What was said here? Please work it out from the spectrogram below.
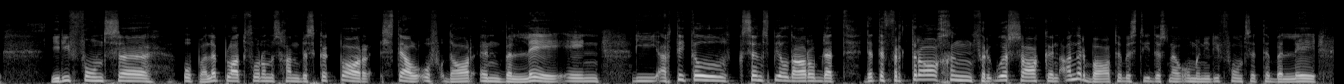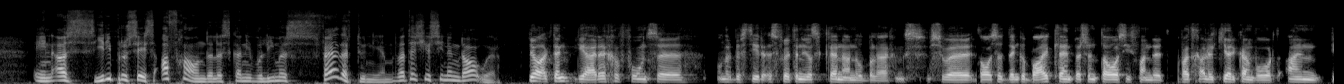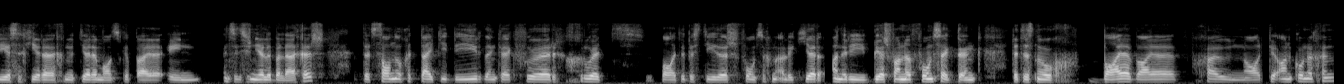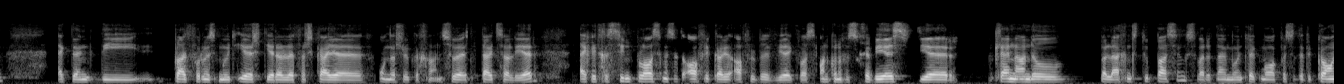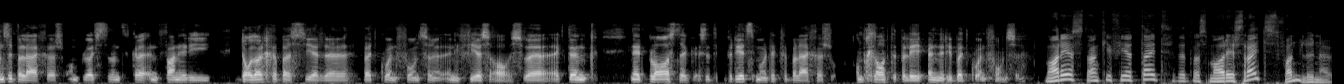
hierdie fondse op hulle platforms gaan beskikbaar stel of daarin belê. En die artikel sinspeel daarop dat dit 'n vertraging veroorsaak in ander batebestuurders nou om in hierdie fondse te belê En as hierdie proses afgehandel is, kan die volumes verder toeneem. Wat is jou siening daaroor? Ja, ek dink die huidige fondse onder bestuur is grootendeels kleinhandelbeleggings. So daar's ek dink 'n baie klein persentasie van dit wat geallokeer kan word aan besighede, genoteerde maatskappye en institusionele beleggers. Dit sal nog 'n tydjie duur dink ek voor groot batebestuurders fondse gaan allokeer aan hierdie beurs van 'n fonds. Ek dink dit is nog baie baie gou na die aankondiging ek dink die platforms moet eers deur hulle verskeie ondersoeke gaan. So tyd sal leer. Ek het gesien plasings in Suid-Afrika die afgelope week was aankondigings gewees deur kleinhandel beleggingstoepassings wat dit nou moontlik maak vir Suid-Afrikaanse beleggers om blootstelling te kry in van hierdie dollar-gebaseerde Bitcoin fondse in die FSA. So ek dink net plaaslik is dit reeds moontlik vir beleggers om geld te belê in hierdie Bitcoin fondse. Marius, dankie vir jou tyd. Dit was Marius Reitz van Luno.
